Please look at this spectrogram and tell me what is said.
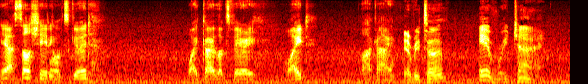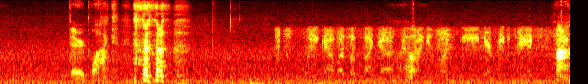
Yeah, cell shading looks good. White guy looks very white. Black eye. Every time? Every time. Very black. oh. Huh.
